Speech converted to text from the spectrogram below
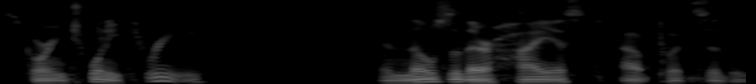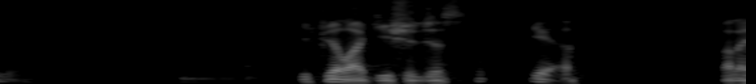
scoring 23, and those are their highest outputs of the year. You feel like you should just Yeah. But I,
